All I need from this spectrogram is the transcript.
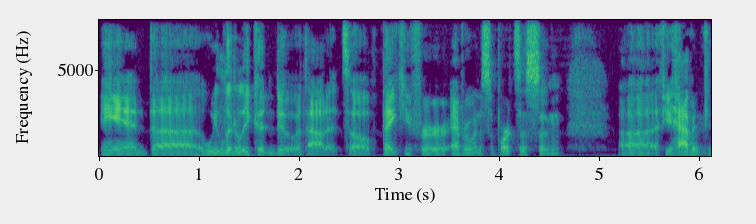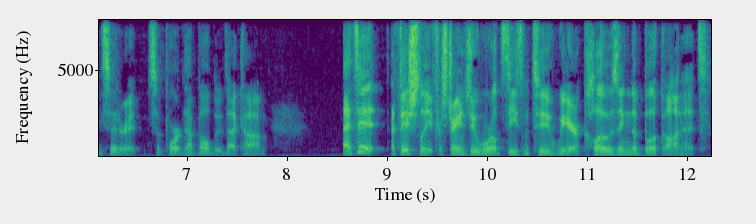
and uh, we literally couldn't do it without it. So thank you for everyone who supports us. And uh, if you haven't, consider it. Support.baldmove.com. That's it officially for Strange New World season two. We are closing the book on it.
